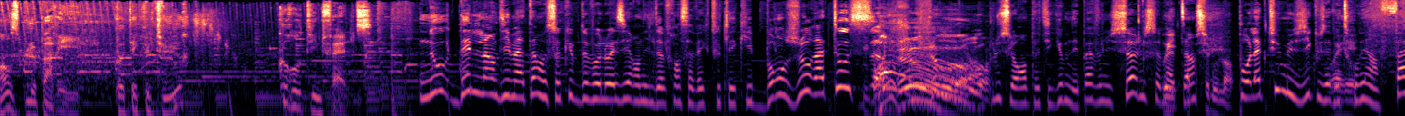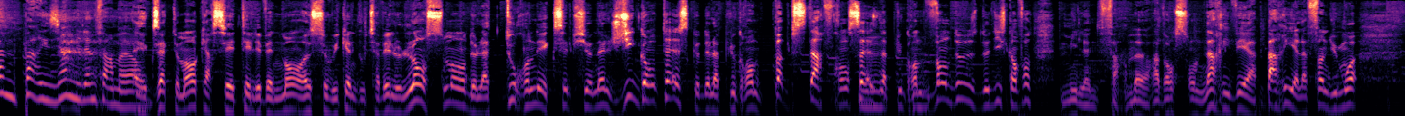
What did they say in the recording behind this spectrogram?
France Bleu Paris. Côté culture, Corentine Feltz. Nous, dès le lundi matin, on s'occupe de vos loisirs en Ile-de-France avec toute l'équipe. Bonjour à tous Bonjour En plus, Laurent Petit-Guillaume n'est pas venu seul ce Oui, matin. absolument. Pour l'actu musique, vous avez Oui. trouvé un fan parisien de Mylène Farmer. Exactement, car c'était l'événement hein, ce week-end, vous le savez, le lancement de la tournée exceptionnelle, gigantesque de la plus grande pop star française, Mm. la plus grande vendeuse de disques en France, Mylène Farmer. Avant son arrivée à Paris à la fin du mois,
